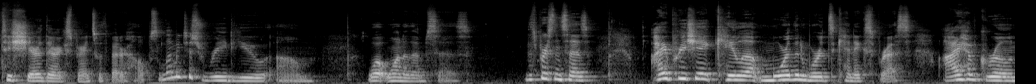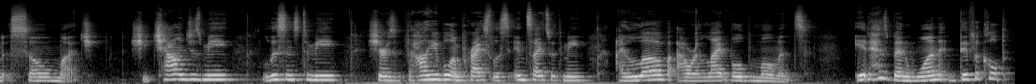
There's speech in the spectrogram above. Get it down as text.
to share their experience with BetterHelp. So let me just read you um, what one of them says. This person says, I appreciate Kayla more than words can express. I have grown so much. She challenges me, listens to me, shares valuable and priceless insights with me. I love our light bulb moments. It has been one difficult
